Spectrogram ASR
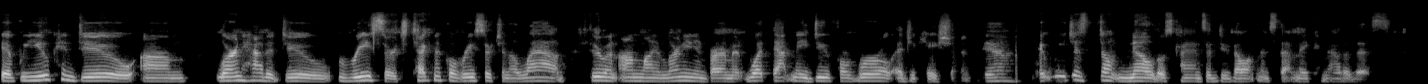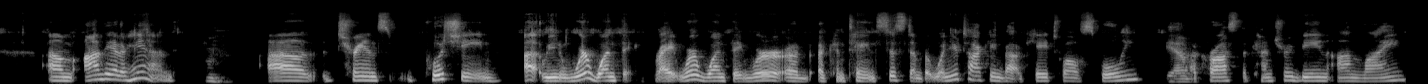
if you can do, um, learn how to do research, technical research in a lab through an online learning environment, what that may do for rural education. Yeah. We just don't know those kinds of developments that may come out of this. Um, on the other hand, hmm. uh, trans pushing uh, you know we're one thing right we're one thing we're a, a contained system but when you're talking about k-12 schooling yeah. across the country being online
